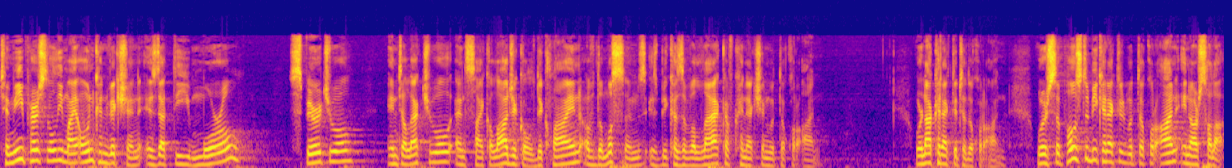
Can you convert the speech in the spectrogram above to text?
To me personally, my own conviction is that the moral, spiritual, intellectual, and psychological decline of the Muslims is because of a lack of connection with the Quran. We're not connected to the Quran. We're supposed to be connected with the Quran in our salah.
